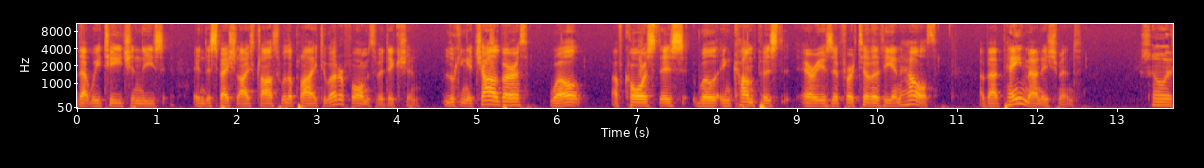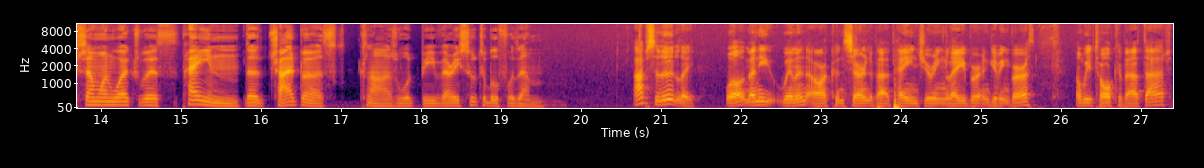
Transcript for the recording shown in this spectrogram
that we teach in these in the specialized class will apply to other forms of addiction. Looking at childbirth, well, of course, this will encompass areas of fertility and health, about pain management, So, if someone works with pain, the childbirth class would be very suitable for them. Absolutely. Well, many women are concerned about pain during labor and giving birth, and we talk about that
